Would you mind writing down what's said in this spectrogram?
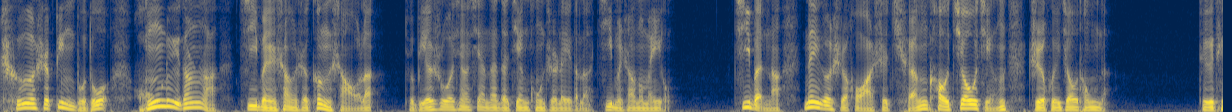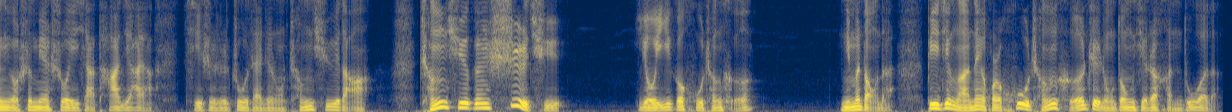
车是并不多，红绿灯啊基本上是更少了，就别说像现在的监控之类的了，基本上都没有。基本呢，那个时候啊是全靠交警指挥交通的。这个听友顺便说一下，他家呀其实是住在这种城区的啊，城区跟市区有一个护城河，你们懂的。毕竟啊，那会儿护城河这种东西是很多的。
